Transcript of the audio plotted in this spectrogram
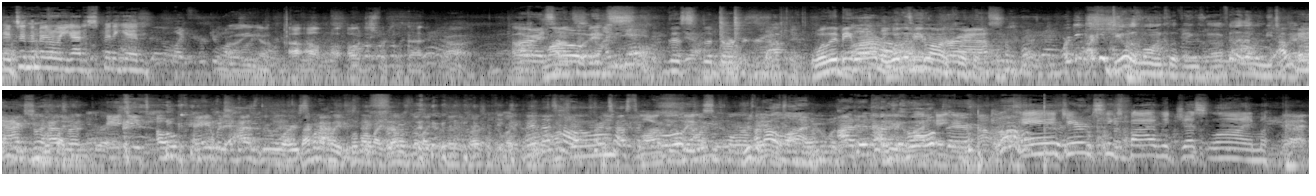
It's in the middle. You got to spin again. Oh, there you go. I'll, I'll, I'll, I'll just work with that. All right, uh, so it's this the darker green. Will it be lime or will it be lawn clippings? I could deal with lawn clippings though. I feel like that wouldn't be too It bad. actually has a. It, it's okay, but it has the worst. Back when I played football, like that was the like the thing impressive. Like, Man, that's how Prince has to Long grow up. clippings. I got lime. I didn't have to grow up there. And Jared sneaks by with just lime. Next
